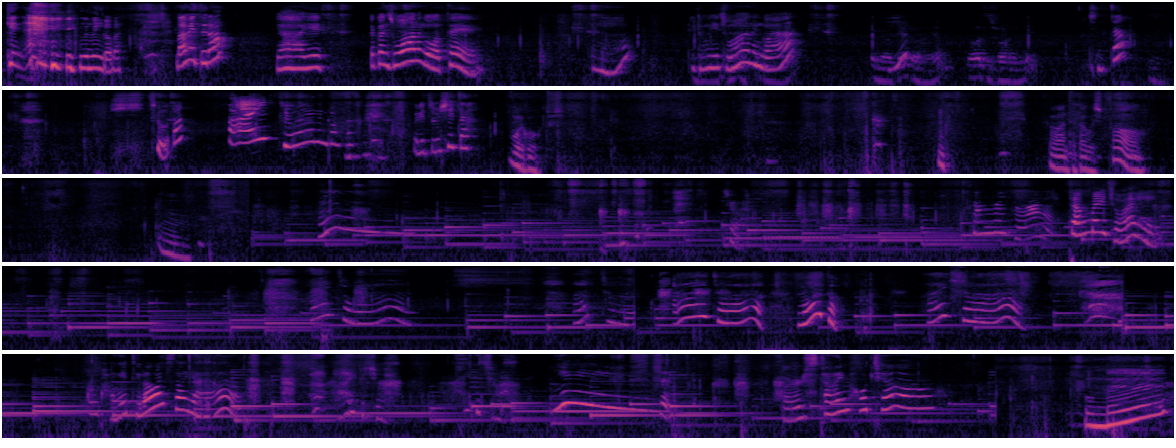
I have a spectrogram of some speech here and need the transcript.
그냥 우는 거 봐. 마음에 들어? 야, 얘 약간 좋아하는 것 같아. 어머? 로운이 좋아하는 거야? 너가 더 좋아하는데? 진짜? 좋아? 아이, 좋아하는 거 봐. 우리 좀 쉬자. 어이구 조심. 그거한테 가고 싶어. 정말 좋아해. 아, 좋아. 아, 좋아. 아, 좋아. 로아도. 들어왔어요. 아이고, 좋아. 아이고, 좋아. 예. First time hotel. 오늘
